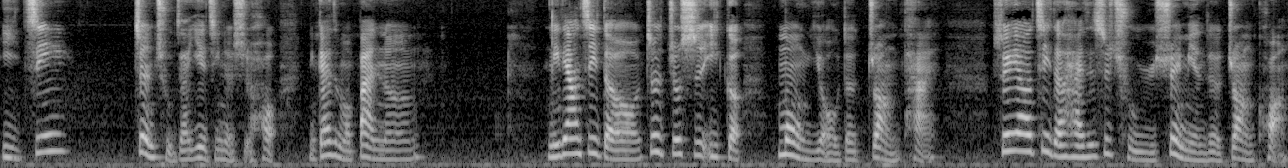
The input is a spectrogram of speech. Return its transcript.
已经正处在夜惊的时候，你该怎么办呢？你一定要记得哦，这就是一个梦游的状态，所以要记得孩子是处于睡眠的状况，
